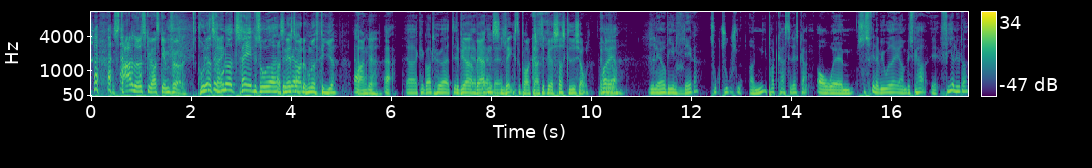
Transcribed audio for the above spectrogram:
Starter noget, skal vi også gennemføre det. 103, 103. 103 episoder. Og så Det næste bliver- år er det 104. Ja. Bang. Ja. Ja, jeg kan godt høre, at det, Det bliver er- verdens øh, længste podcast. Det bliver så skide sjovt. Prøv mig. Nu laver vi en lækker 2009 podcast til næste gang, og øhm, så finder vi ud af, om hvis vi har øh, fire lyttere,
